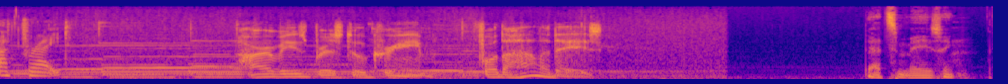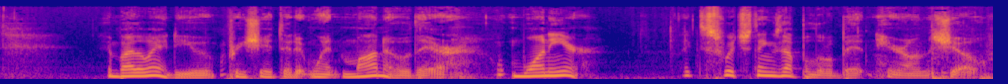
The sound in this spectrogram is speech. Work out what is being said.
upright. Harvey's Bristol Cream for the holidays. That's amazing. And by the way, do you appreciate that it went mono there? One ear. I'd like to switch things up a little bit here on the show,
